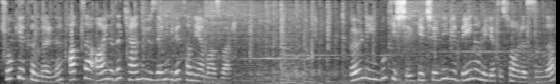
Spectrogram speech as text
Çok yakınlarını hatta aynada kendi yüzlerini bile tanıyamazlar. Örneğin bu kişi geçirdiği bir beyin ameliyatı sonrasında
